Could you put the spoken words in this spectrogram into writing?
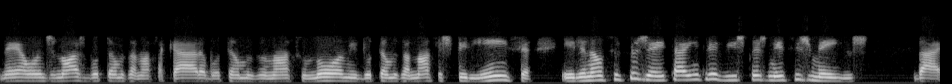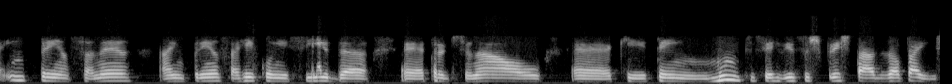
né, onde nós botamos a nossa cara, botamos o nosso nome, botamos a nossa experiência, ele não se sujeita a entrevistas nesses meios da imprensa, né? A imprensa reconhecida, é, tradicional, é, que tem muitos serviços prestados ao país.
